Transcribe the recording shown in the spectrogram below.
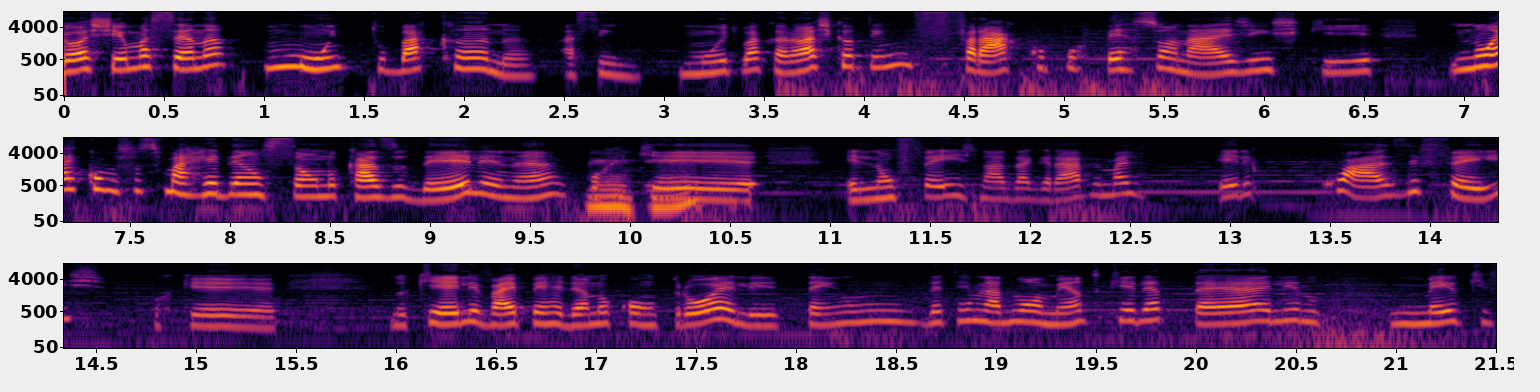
eu achei uma cena muito bacana. Assim, muito bacana. Eu acho que eu tenho um fraco por personagens que. Não é como se fosse uma redenção no caso dele, né? Porque uhum. Ele não fez nada grave, mas ele quase fez. Porque no que ele vai perdendo o controle, tem um determinado momento que ele até ele meio que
